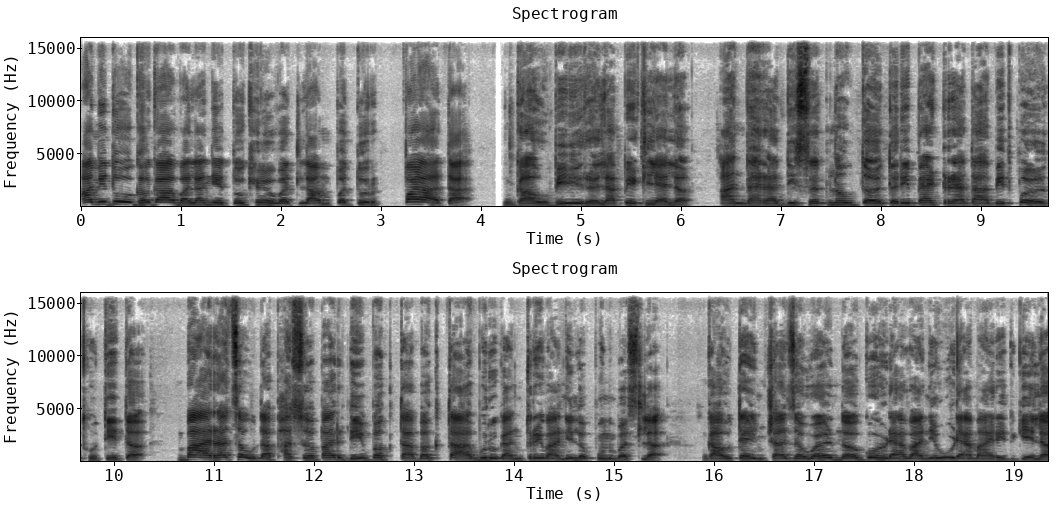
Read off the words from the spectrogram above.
आम्ही दोघं गावाला नेतो खेळवत लांब पतूर पळा आता. गाव बिरला पेटल्यालं. अंधारात दिसत नव्हतं तरी बॅटऱ्या दाबीत पळत होती बारा चौदा फास पारधी बघता बघता बुरगांत्रीवाणी लपून बसलं. गाव त्यांच्या जवळनं घोड्यावानी उड्या मारीत गेलं.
